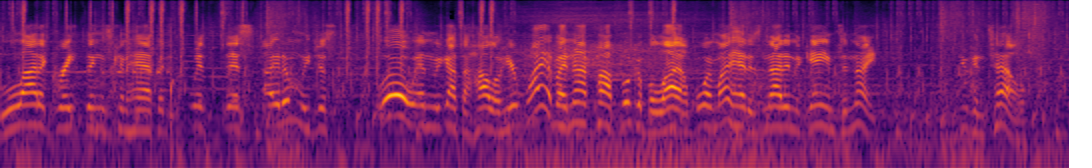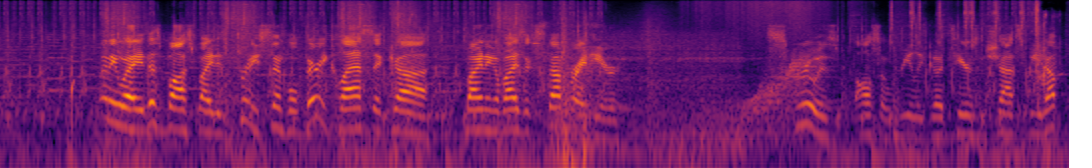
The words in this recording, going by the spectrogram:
A lot of great things can happen with this item. We just... Whoa, and we got the hollow here. Why have I not popped Book of Belial? Boy, my head is not in the game tonight. You can tell. Anyway, this boss fight is pretty simple. Very classic uh, Binding of Isaac stuff right here. Screw is also really good. Tears and shot speed up.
